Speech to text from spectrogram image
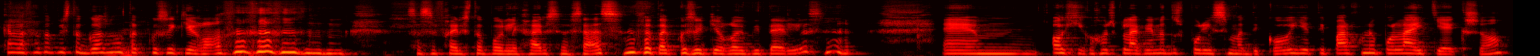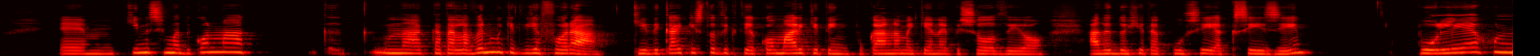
καλά, θα το πεις στον κόσμο, θα το ακούσω κι εγώ. Σας ευχαριστώ πολύ, χάρη σε εσάς. θα το ακούσω κι εγώ επιτέλους. Ε, όχι, χωρίς πλάκα, είναι όντως πολύ σημαντικό γιατί υπάρχουν πολλά εκεί έξω. Ε, και είναι σημαντικό να, να καταλαβαίνουμε και τη διαφορά. Και ειδικά και στο δικτυακό marketing που κάναμε και ένα επεισόδιο, αν δεν το έχετε ακούσει, αξίζει πολλοί έχουν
